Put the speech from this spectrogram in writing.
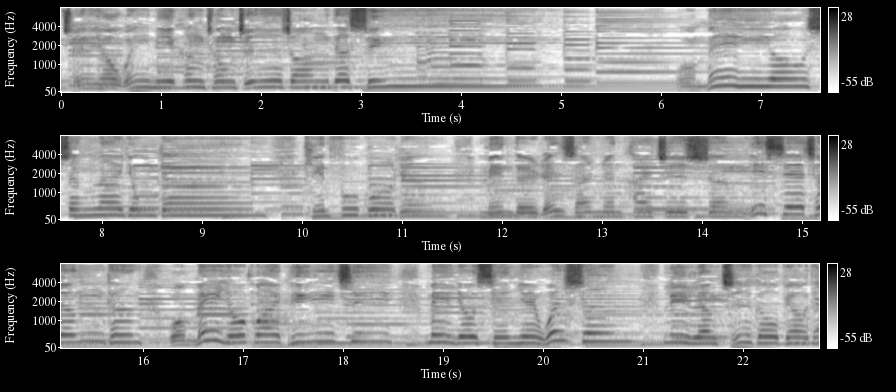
却有为你横冲直撞的心。我没有生来勇敢，天赋过人。面对人山人海，只剩一些诚恳。我没有怪脾气，没有鲜艳纹身，力量只够表达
